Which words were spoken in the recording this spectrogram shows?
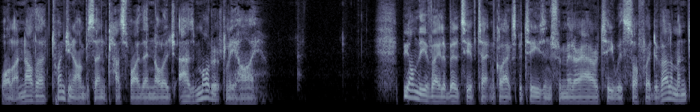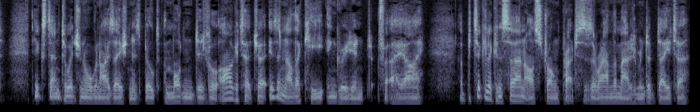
while another 29% classify their knowledge as moderately high. Beyond the availability of technical expertise and familiarity with software development, the extent to which an organization has built a modern digital architecture is another key ingredient for AI. A particular concern are strong practices around the management of data.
